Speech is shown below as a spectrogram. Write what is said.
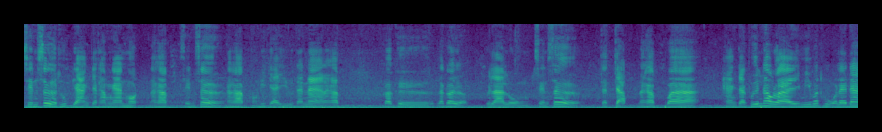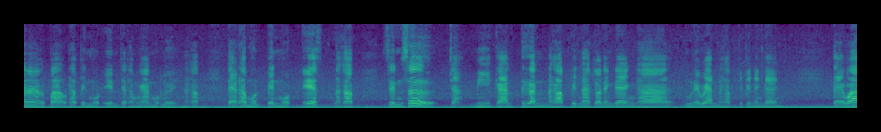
เซนเซอร์ทุกอย่างจะทำงานหมดนะครับ เซนเซอร์นะครับของ DJI อยู่ด้านหน้านะครับ ก็คือแล้วก็เวลาลงเซนเซอร์จะจับนะครับว่า ห่างจากพื้นเท่าไหร่ มีวัตถุอะไรด้านหน้าหรือเปล่า ถ้าเป็นโหมด N จะทำงานหมดเลยนะครับ แต่ถ้ามันเป็นโหมด S นะครับเซนเซอร์จะมีการเตือนนะครับ เป็นหน้าจอแดงๆ ถ้าดูในแว่นนะครับ จะเป็นแดงๆ แต่ว่า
